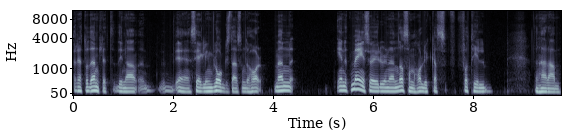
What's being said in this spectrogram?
rätt ordentligt, dina eh, seglingvlogs där som du har. Men enligt mig så är du den enda som har lyckats få till den här um,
